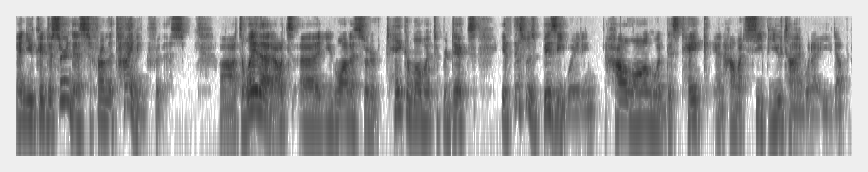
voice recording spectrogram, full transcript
And you can discern this from the timing for this. Uh, to lay that out, uh, you'd want to sort of take a moment to predict if this was busy waiting, how long would this take and how much CPU time would I eat up,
